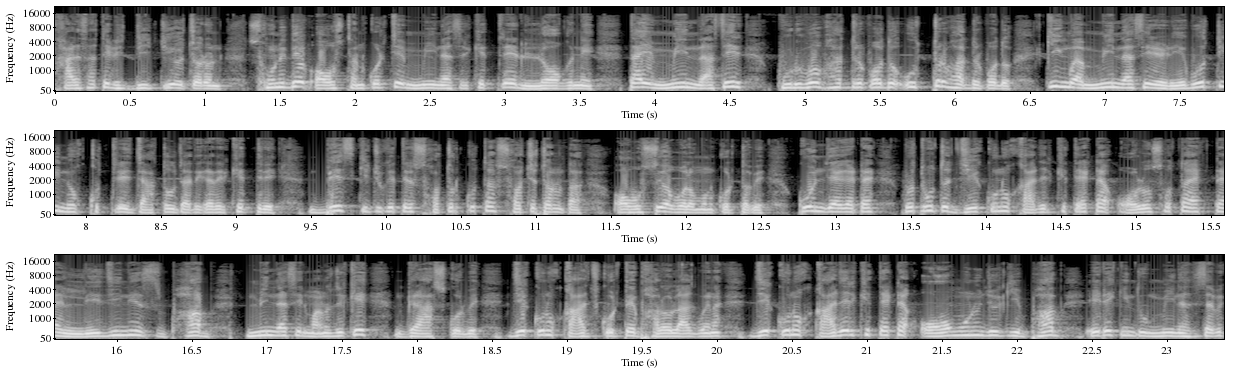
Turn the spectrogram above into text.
সাড়ে সাতের দ্বিতীয় চরণ। শনিদেব অবস্থান করছে মীন রাশির ক্ষেত্রে লগ্নে। তাই মীন রাশির পূর্ব ভাদ্রপদ, উত্তর ভাদ্রপদ কিংবা মীন রাশির রেবতী নক্ষত্রের জাতক জাতিকাদের ক্ষেত্রে বেশ কিছু ক্ষেত্রে সতর্কতা, সচেতনতা অবশ্যই অবলম্বন করতে হবে। কোন জায়গাটায়? প্রথমত যে কোনো কাজের ক্ষেত্রে একটা অলসতা, একটা লেজিনেস ভাব মীন রাশির মানুষদেরকে গ্রাস করবে। যে কোনো কাজ করতে ভালো লাগবে না যে কোনো কাজের ক্ষেত্রে একটা অমনোযোগী ভাব, এটা কিন্তু মীন রাশি হিসাবে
